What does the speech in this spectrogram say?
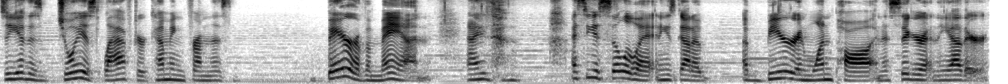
So you have this joyous laughter coming from this bear of a man. And I, I see a silhouette, and he's got a a beer in one paw and a cigarette in the other.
